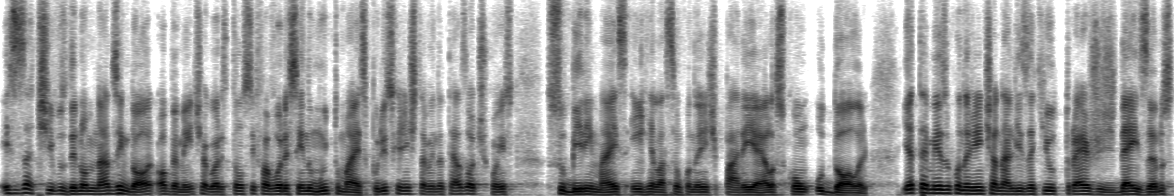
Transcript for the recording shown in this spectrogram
esses ativos denominados em dólar, obviamente, agora estão se favorecendo muito mais. Por isso que a gente está vendo até as altcoins subirem mais em relação quando a gente pareia elas com o dólar. E até mesmo quando a gente analisa aqui o Treasury de 10 anos,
